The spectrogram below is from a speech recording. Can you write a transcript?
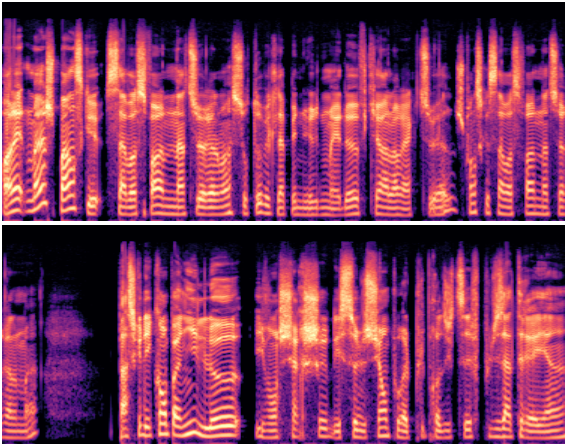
Honnêtement, je pense que ça va se faire naturellement, surtout avec la pénurie de main-d'œuvre qu'il y a à l'heure actuelle. Je pense que ça va se faire naturellement. Parce que les compagnies, là, ils vont chercher des solutions pour être plus productifs, plus attrayants,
